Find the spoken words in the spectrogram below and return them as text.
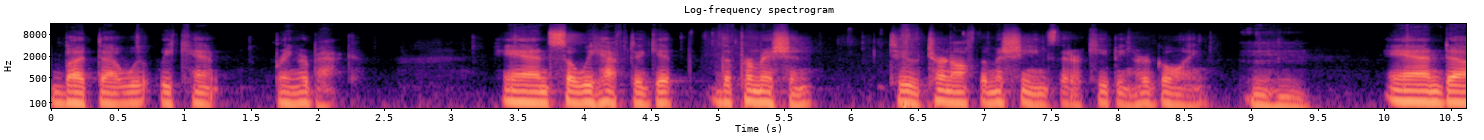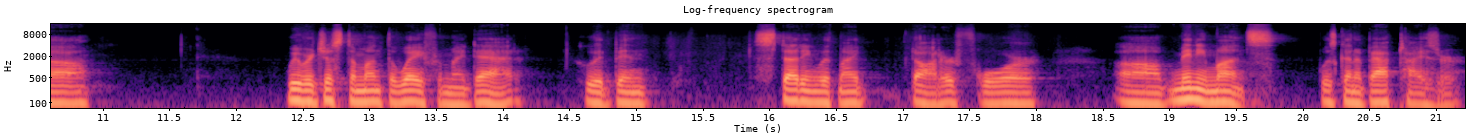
but uh, we, we can't bring her back. And so we have to get the permission to turn off the machines that are keeping her going. Mm-hmm. And uh, we were just a month away from my dad, who had been studying with my daughter for uh, many months, was going to baptize her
